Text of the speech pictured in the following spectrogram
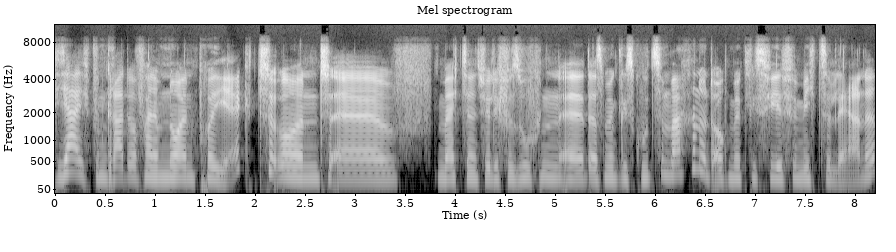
ja, ich bin gerade auf einem neuen Projekt und äh, möchte natürlich versuchen, äh, das möglichst gut zu machen und auch möglichst viel für mich zu lernen.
